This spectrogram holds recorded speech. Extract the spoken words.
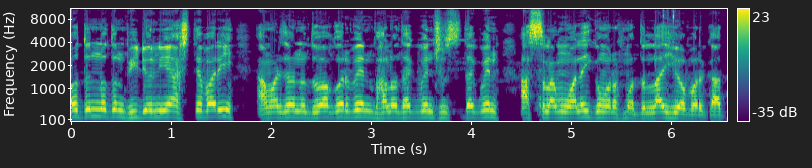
নতুন নতুন ভিডিও নিয়ে আসতে পারি। আমার জন্য দোয়া করবেন, ভালো থাকবেন, সুস্থ থাকবেন। আসসালামু আলাইকুম রহমতুল্লাহি ওবরকাত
